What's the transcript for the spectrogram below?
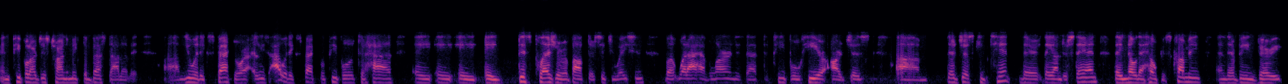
and people are just trying to make the best out of it. Um, you would expect, or at least I would expect, for people to have a, a, a, a displeasure about their situation. But what I have learned is that the people here are just um, they're just content. They they understand. They know that help is coming, and they're being very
